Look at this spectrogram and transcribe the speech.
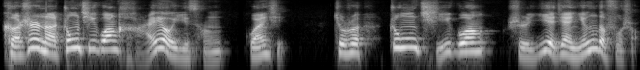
可是呢，钟其光还有一层关系，就是说钟其光是叶剑英的副手。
